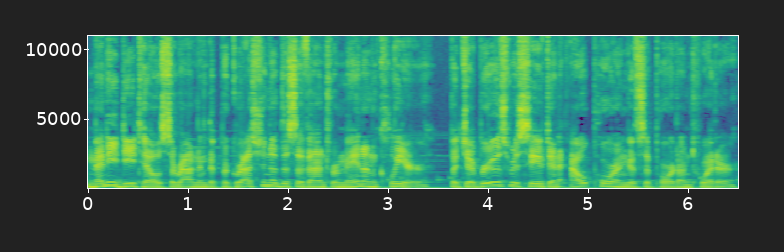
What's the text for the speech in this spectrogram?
Many details surrounding the progression of this event remain unclear, but has received an outpouring of support on Twitter.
